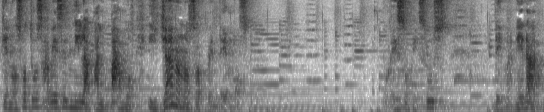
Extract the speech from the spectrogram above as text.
que nosotros a veces ni la palpamos y ya no nos sorprendemos. Por eso Jesús, de manera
